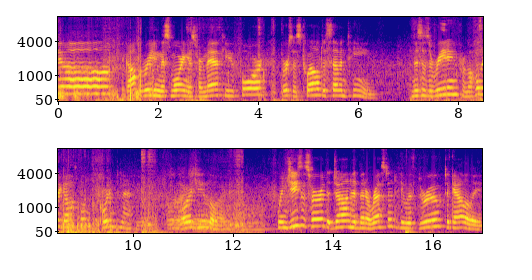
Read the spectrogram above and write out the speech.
Hallelujah. The gospel reading this morning is from Matthew 4, verses 12 to 17. And this is a reading from the Holy Gospel according to Matthew. Glory to you, Lord. When Jesus heard that John had been arrested, he withdrew to Galilee.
